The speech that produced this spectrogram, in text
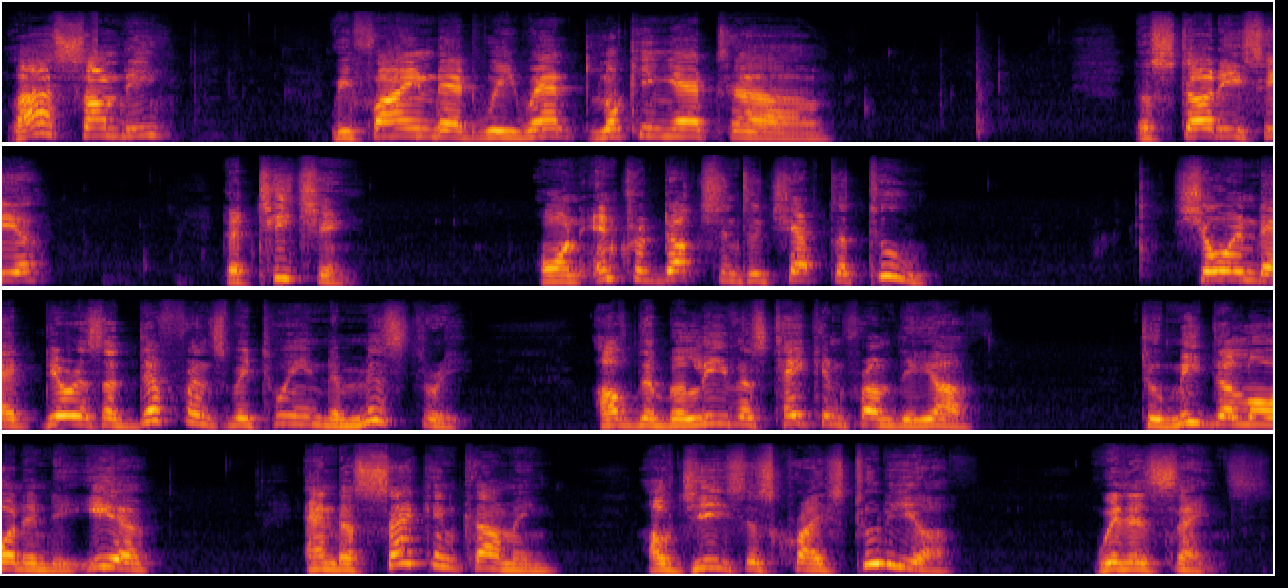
Last Sunday, we find that we went looking at uh, the studies here, the teaching on introduction to chapter 2 showing that there is a difference between the mystery of the believers taken from the earth to meet the Lord in the ear and the second coming of Jesus Christ to the earth with his saints.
